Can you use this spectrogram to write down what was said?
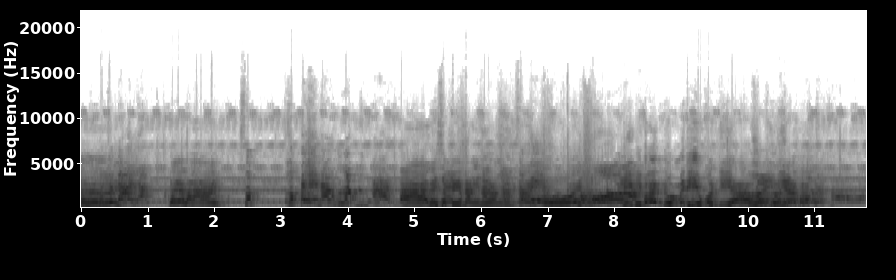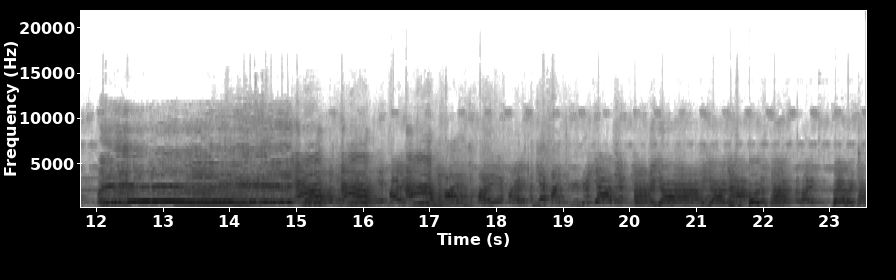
เอ่มันจะยได้นะได้อะไร สเปสเปรย์นางเงือกหนึ่งอัน อ่า ได้สเปรย์นางเงือกหนึ่งอัน โอ้ยมีพี่เบิ้ลดวงไม่ดีอยู่คนเดียว อะไรเนี่ย นะคะเอออะอะให้ใครอะให้ใครอันนี้ใครให้ใครอันนี้ให้ใครเดี๋ยวเดี๋ยวเดี๋ยวย่าแดงอ่าให้ย่าอ่าให้ย่าดูที่เปิดสิคะ อะไร ได้อะไรคะ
